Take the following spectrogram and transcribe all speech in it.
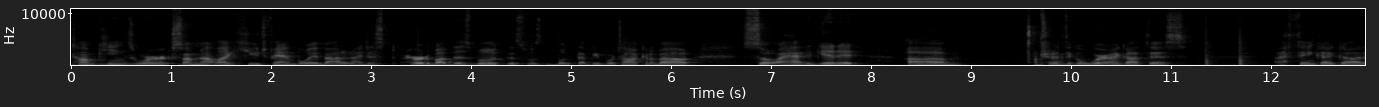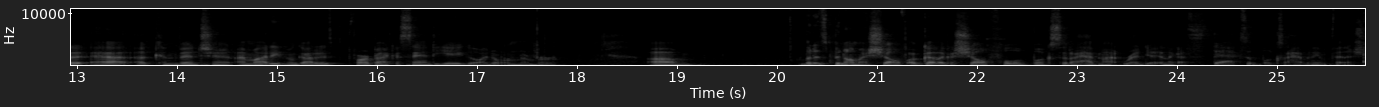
Tom King's work, so I'm not like huge fanboy about it. I just heard about this book. This was the book that people were talking about, so I had to get it. Um, I'm trying to think of where I got this. I think I got it at a convention. I might even got it as far back as San Diego. I don't remember. Um, but it's been on my shelf. I've got like a shelf full of books that I have not read yet, and I got stacks of books I haven't even finished.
